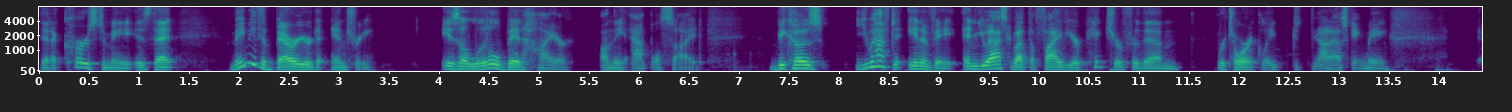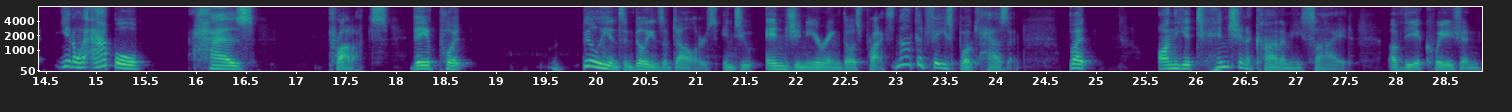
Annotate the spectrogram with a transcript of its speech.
that occurs to me is that maybe the barrier to entry is a little bit higher on the Apple side because you have to innovate. And you ask about the five year picture for them rhetorically, not asking me. You know, Apple has products. They've put billions and billions of dollars into engineering those products. Not that Facebook hasn't, but on the attention economy side of the equation,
